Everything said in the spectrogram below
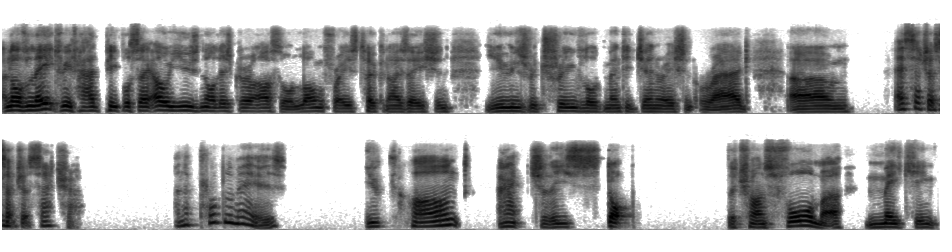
And of late, we've had people say, oh, use knowledge graphs or long phrase tokenization, use retrieval augmented generation, RAG, etc., etc., etc. And the problem is, you can't actually stop the transformer making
